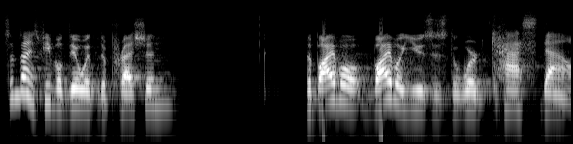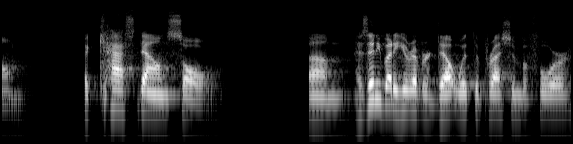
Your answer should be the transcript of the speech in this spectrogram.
sometimes people deal with depression. The Bible, Bible uses the word cast down, a cast down soul. Um, has anybody here ever dealt with depression before?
